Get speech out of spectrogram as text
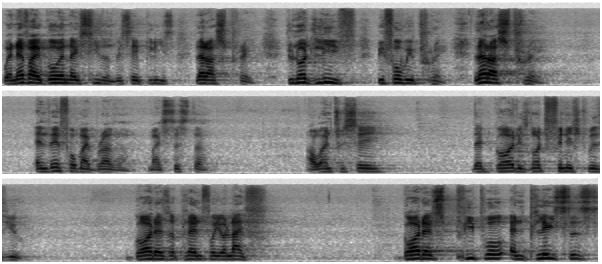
whenever I go and I see them, they say, Please, let us pray. Do not leave before we pray. Let us pray. And therefore, my brother, my sister, I want to say that God is not finished with you. God has a plan for your life. God has people and places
